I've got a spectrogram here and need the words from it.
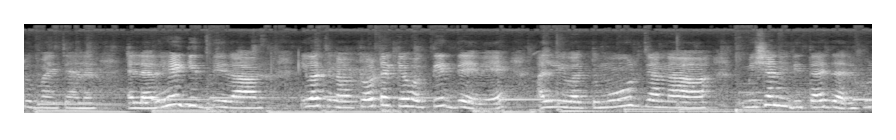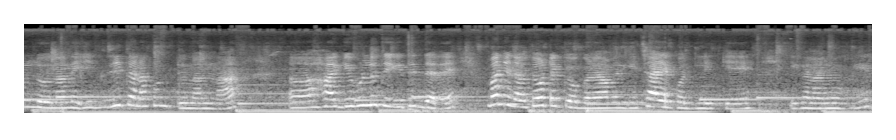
ಟು ಮೈ ಚಾನೆಲ್ ಎಲ್ಲರೂ ಹೇಗಿದ್ದೀರಾ? ಇವತ್ತು ನಾವು ತೋಟಕ್ಕೆ ಹೋಗ್ತಿದ್ದೇವೆ. ಅಲ್ಲಿ ಇವತ್ತು ಮೂರು ಜನ ಮಿಷನ್ ಹಿಡಿತಾ ಇದ್ದಾರೆ. ಹುಲ್ಲು, ನನ್ನ ಇಲ್ಲಿ ತನಕ ಉಂಟು ನನ್ನ. ಹಾಗೆ ಹುಲ್ಲು ತೆಗಿತಿದ್ದಾರೆ. ಬನ್ನಿ ನಾವು ತೋಟಕ್ಕೆ ಹೋಗೋಣ, ಅವರಿಗೆ ಚಾಯ ಕೊಡಲಿಕ್ಕೆ. ಈಗ ನಾನು ನೀರು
